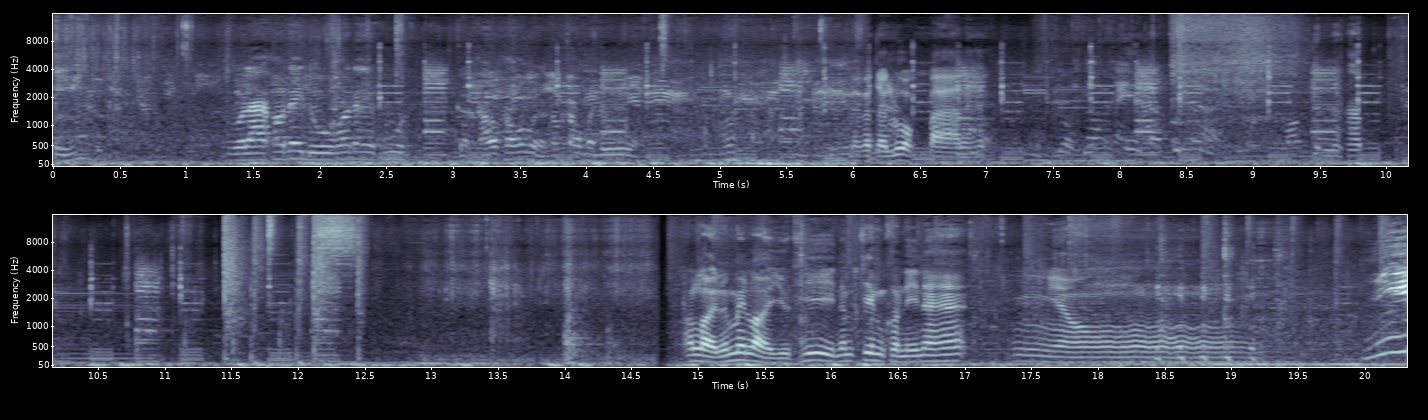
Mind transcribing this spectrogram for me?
ปีเวลาเขาได้ดูเขาได้พูดกับเขาเขาเกิดเขาเข้ามาดูเราแล้วก็จะลวกปลานะฮะ กินนะครับ อร่อยหรือไม่อร่อยอยู่ที่น้ำจิ้มคนนี้นะฮะเงี้ยวนี่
